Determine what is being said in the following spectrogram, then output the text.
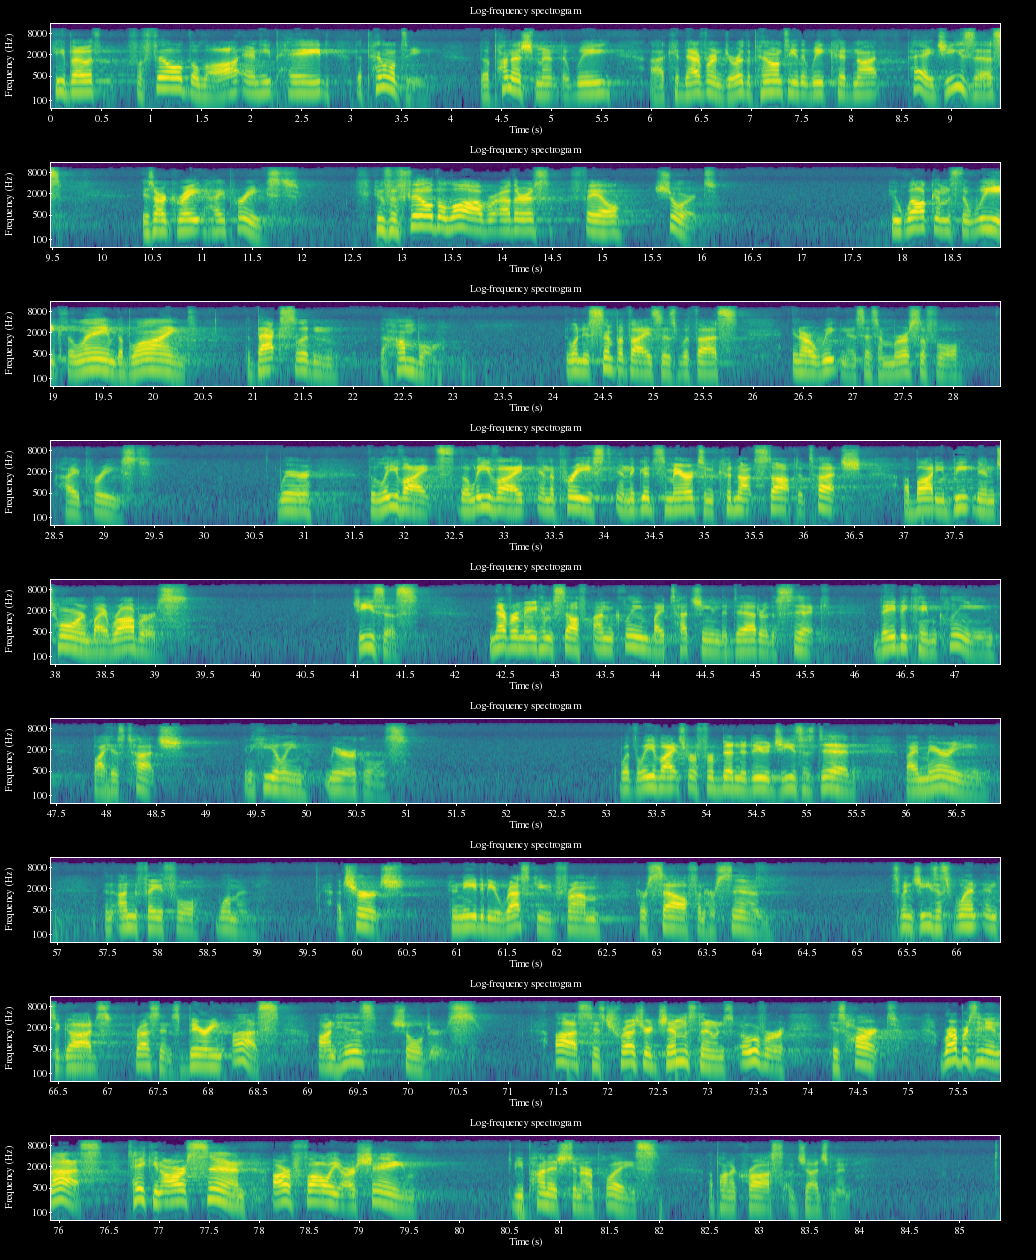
He both fulfilled the law and he paid the penalty, the punishment that we uh, could never endure, the penalty that we could not pay. Jesus is our great high priest who fulfilled the law where others fail short, who welcomes the weak, the lame, the blind, the backslidden, the humble, the one who sympathizes with us in our weakness as a merciful high priest. Where the Levites, the Levite and the priest and the Good Samaritan could not stop to touch a body beaten and torn by robbers. Jesus never made himself unclean by touching the dead or the sick. They became clean by his touch and healing miracles. What the Levites were forbidden to do, Jesus did by marrying an unfaithful woman. A church who need to be rescued from herself and her sin. It's when Jesus went into God's presence, bearing us on his shoulders, us, his treasured gemstones, over his heart, representing us, taking our sin, our folly, our shame to be punished in our place upon a cross of judgment.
